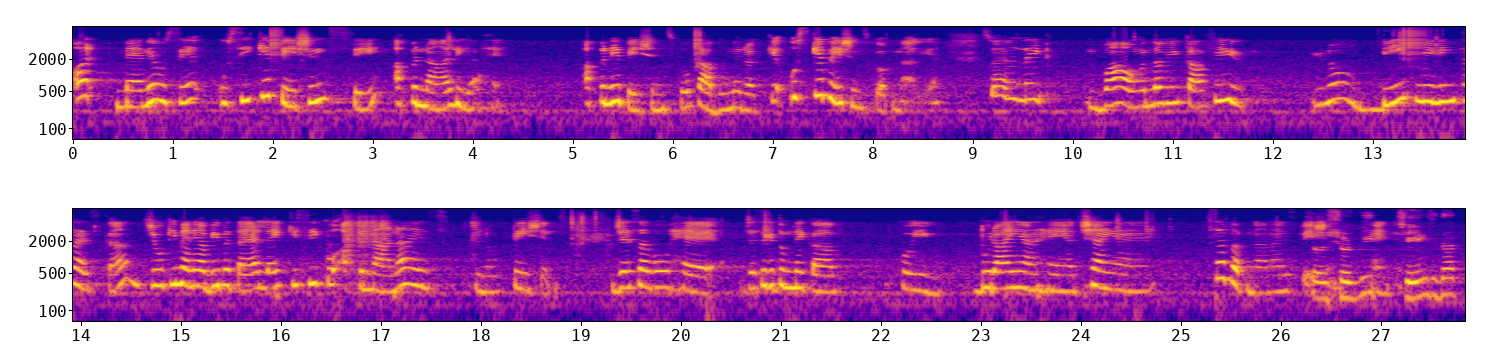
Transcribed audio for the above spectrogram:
और मैंने उसे उसी के पेशेंस से अपना लिया है। अपने पेशेंस को काबू में रख के उसके पेशेंस को अपना लिया। सो आई वाज लाइक वाह मतलब ये काफ़ी यू नो डीप मीनिंग था इसका जो कि मैंने अभी बताया लाइक like, किसी को अपनाना इज़ यू नो पेशेंस जैसा वो है जैसे कि तुमने कहा कोई बुराइयाँ हैं अच्छाइयाँ हैं सब अपनाना इस so should we change that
